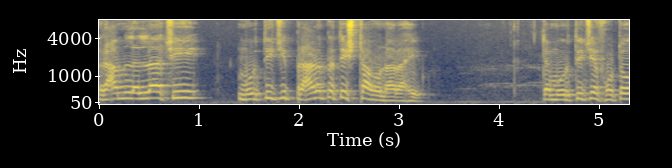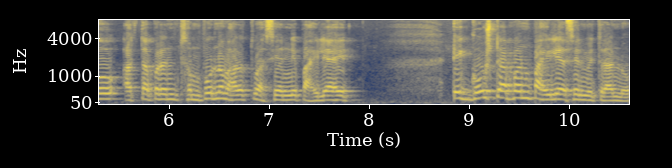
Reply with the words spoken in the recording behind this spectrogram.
रामलल्लाची मूर्तीची प्राणप्रतिष्ठा होणार आहे त्या मूर्तीचे फोटो आत्तापर्यंत संपूर्ण भारतवासियांनी पाहिले आहेत. एक गोष्ट आपण पाहिली असेल मित्रांनो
